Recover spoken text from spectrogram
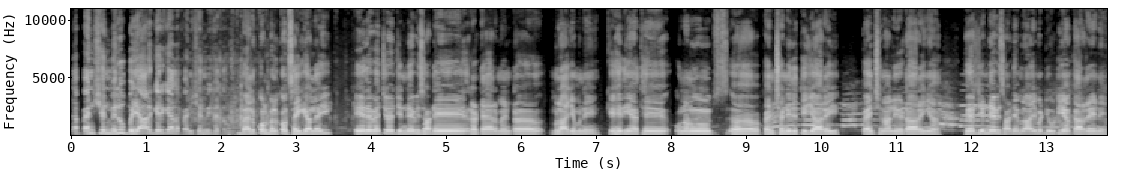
ਤਾਂ ਪੈਨਸ਼ਨ ਮਿਲੂ, ਬਾਜ਼ਾਰ ਗਿਰ ਗਿਆ ਤਾਂ ਪੈਨਸ਼ਨ ਵੀ ਖਤਮ। ਬਿਲਕੁਲ ਬਿਲਕੁਲ ਸਹੀ ਗੱਲ ਹੈ ਜੀ। ਇਹਦੇ ਵਿੱਚ ਜਿੰਨੇ ਵੀ ਸਾਡੇ ਰਿਟਾਇਰਮੈਂਟ ਮੁਲਾਜ਼ਮ ਨੇ, ਕਿਸੇ ਦੀਆਂ ਇੱਥੇ ਉਹਨਾਂ ਨੂੰ ਪੈਨਸ਼ਨ ਨਹੀਂ ਦਿੱਤੀ ਜਾ ਰਹੀ, ਪੈਨਸ਼ਨਾਂ ਲੇਟ ਆ ਰਹੀਆਂ। ਫਿਰ ਜਿੰਨੇ ਵੀ ਸਾਡੇ ਮੁਲਾਜ਼ਮ ਡਿਊਟੀਆਂ ਕਰ ਰਹੇ ਨੇ,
